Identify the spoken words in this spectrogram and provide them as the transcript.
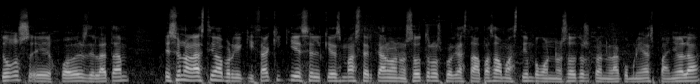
dos eh, jugadores de LATAM. Es una lástima porque quizá Kiki es el que es más cercano a nosotros, porque hasta ha pasado más tiempo con nosotros, con la comunidad española.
